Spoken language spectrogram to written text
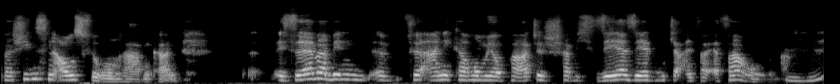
verschiedensten Ausführungen haben kann. Ich selber bin äh, für Annika homöopathisch, habe ich sehr, sehr gute einfach Erfahrungen gemacht. Mhm.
